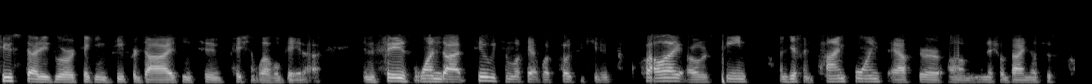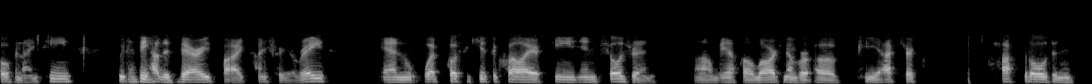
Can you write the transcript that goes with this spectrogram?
two studies where we're taking deeper dives into patient level data. In phase 1.2, we can look at what post-acute sequelae are seen on different time points after um, initial diagnosis of COVID-19. We can see how this varies by country or race and what post-acute sequelae are seen in children. Um, we have a large number of pediatric hospitals and,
